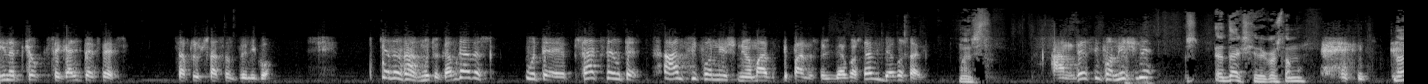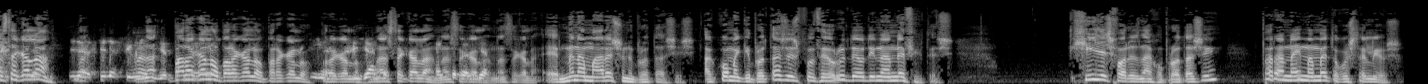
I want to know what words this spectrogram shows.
είναι πιο σε καλύτερη θέση σε αυτούς που φτάσαν στο τελικό. Και δεν θα έχουμε ούτε καυγάδες, ούτε ψάξτε, ούτε. Αν συμφωνήσουν οι ομάδες και πάνε στο Ολυμπιακό στάδιο, Ολυμπιακό στάδιο. Μάλιστα. Αν δεν συμφωνήσουν. Εντάξει κύριε Κώστα μου. να είστε καλά. παρακαλώ, παρακαλώ, παρακαλώ. παρακαλώ. Να είστε καλά, να είστε καλά, να είστε καλά. Εμένα μου αρέσουν οι προτάσεις. Ακόμα και οι προτάσεις που θεωρούνται ότι είναι ανέφικτες. Χίλιες φορές να έχω πρόταση παρά να είμαι αμέτωχο τελείως.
